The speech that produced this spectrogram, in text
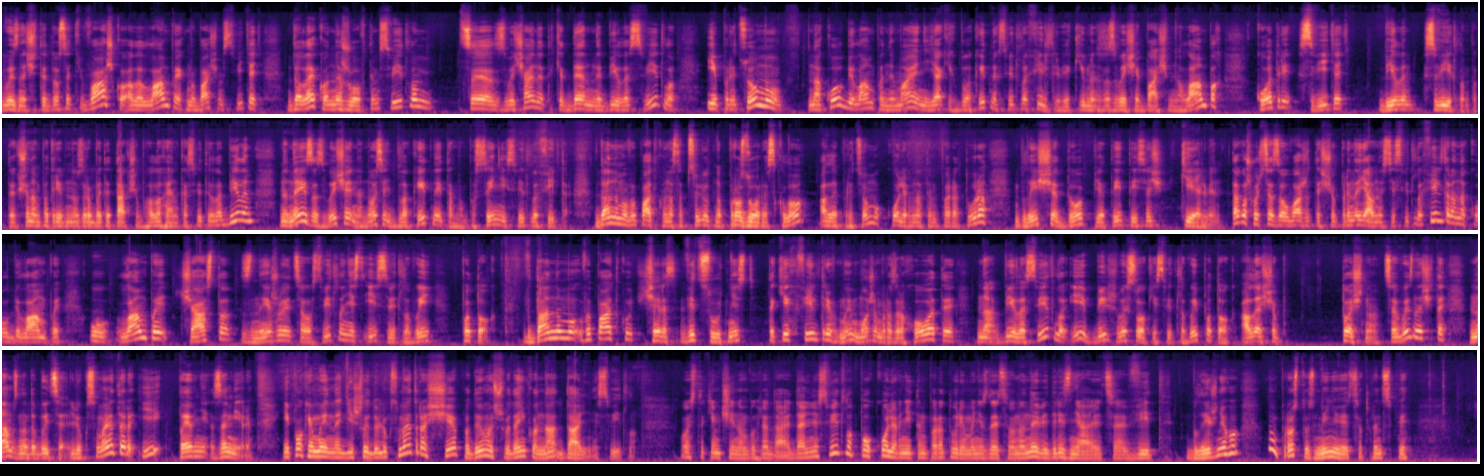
визначити досить важко, але лампи, як ми бачимо, світять далеко не жовтим світлом. Це звичайне таке денне біле світло, і при цьому на колбі лампи немає ніяких блакитних світлофільтрів, які ми зазвичай бачимо на лампах, котрі світять білим світлом. Тобто, якщо нам потрібно зробити так, щоб галогенка світила білим, на неї зазвичай наносять блакитний там, або синій світлофільтр. В даному випадку у нас абсолютно прозоре скло, але при цьому колірна температура ближче до 5000 Кельвін. Також хочеться зауважити, що при наявності світлофільтра на колбі лампи у лампи часто знижується освітленість і світловий поток. В даному випадку, через відсутність таких фільтрів, ми можемо розраховувати на біле світло і більш високий світловий поток. Але щоб точно це визначити, нам знадобиться люксметр і певні заміри. І поки ми не дійшли до люксметра, ще подивимось швиденько на дальнє світло. Ось таким чином виглядає дальнє світло. По колірній температурі, мені здається, воно не відрізняється від ближнього. Ну, просто змінюється, в принципі,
